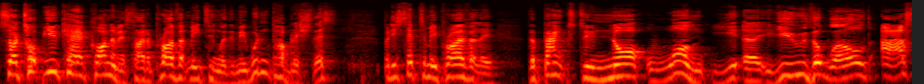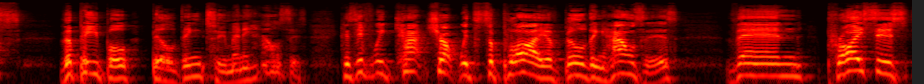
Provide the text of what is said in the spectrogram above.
So a top UK economist, I had a private meeting with him. He wouldn't publish this, but he said to me privately, the banks do not want you, uh, you the world, us, the people building too many houses. Because if we catch up with supply of building houses, then prices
